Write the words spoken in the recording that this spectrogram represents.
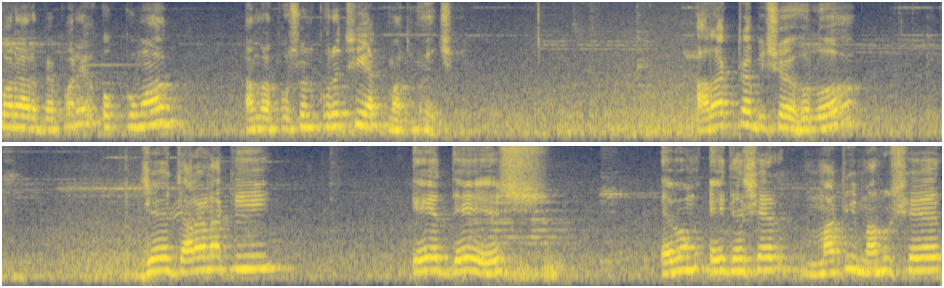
করার ব্যাপারে ঐক্যমত আমরা পোষণ করেছি, একমত হয়েছি। আর একটা বিষয় হলো যে যারা নাকি এ দেশ এবং এই দেশের মাটি মানুষের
